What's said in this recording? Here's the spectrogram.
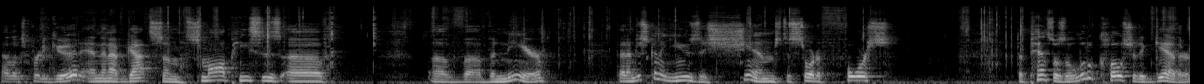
That looks pretty good. And then I've got some small pieces of, of uh, veneer that I'm just gonna use as shims to sort of force the pencils a little closer together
